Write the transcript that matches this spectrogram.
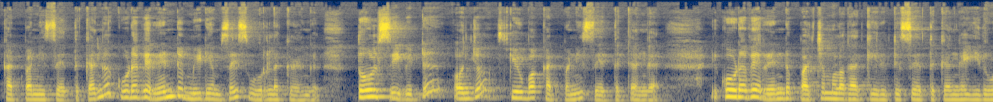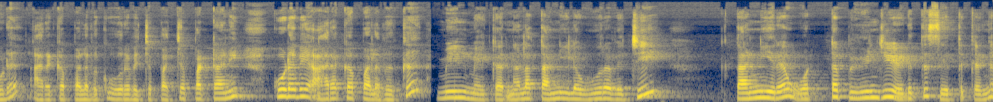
கட் பண்ணி சேர்த்துக்கங்க. கூடவே ரெண்டு மீடியம் சைஸ் உருளைக்கிழங்கு. தோல் சீவிட்டு கொஞ்சம் ஸ்கியூபாக கட் பண்ணி சேர்த்துக்கங்க. கூடவே ரெண்டு பச்சை மிளகா கீரிட்டு சேர்த்துக்கங்க. இதோட அரைக்கப்பளவுக்கு ஊற வச்ச பச்சை பட்டாணி. கூடவே அரைக்கப்பளவுக்கு மீன் மீல் மேக்கர். நல்லா தண்ணியில் ஊற வச்சு தண்ணீரை ஒட்டை பிழிஞ்சு எடுத்து சேர்த்துக்கங்க.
